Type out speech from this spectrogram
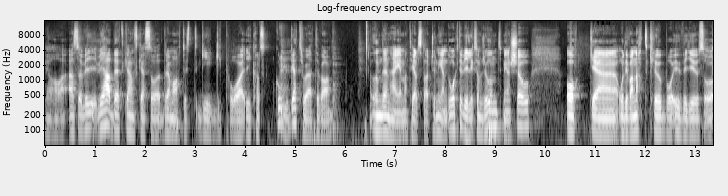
Ja, alltså vi, vi hade ett ganska så dramatiskt gig på, i Karlskoga tror jag att det var, under den här Ema Telstar-turnén. Då åkte vi liksom runt med en show och, Eh, och det var nattklubb och UV-ljus och,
